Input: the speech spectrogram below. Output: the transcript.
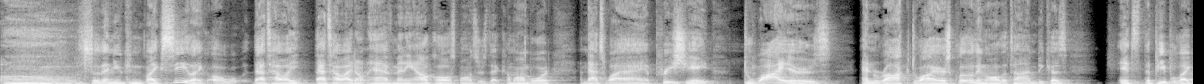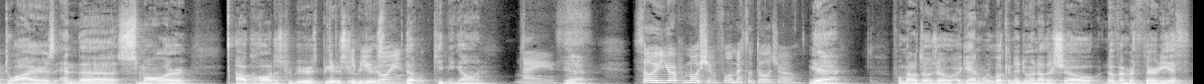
Oh, so then you can like see like oh that's how I that's how I don't have many alcohol sponsors that come on board, and that's why I appreciate Dwyer's and rock Dwyer's clothing all the time because it's the people like Dwyer's and the smaller alcohol distributors, beer distributors that keep me going. Nice. Yeah, So your promotion, Full Metal Dojo. yeah. Full Metal Dojo again. We're looking to do another show November thirtieth.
